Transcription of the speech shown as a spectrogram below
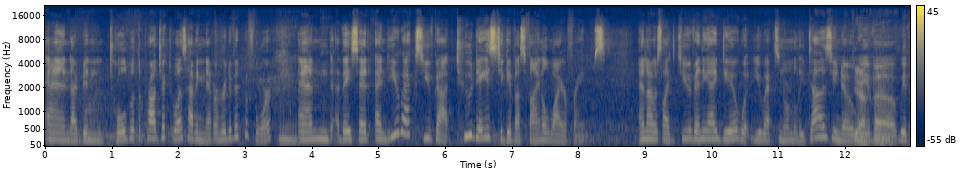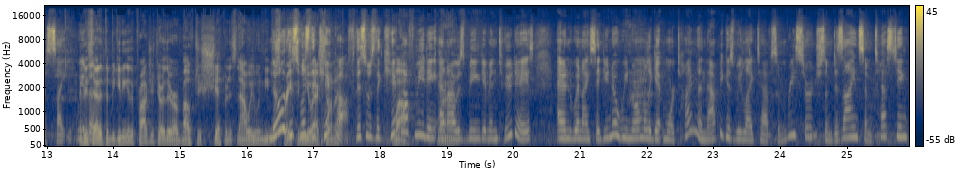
and I've been told what the project was, having never heard of it before, and they said, "And UX, you've got two days to give us final wireframes." And I was like, "Do you have any idea what UX normally does? You know, Yeah. we have a we have a site. We And have is a, that at the beginning of the project, or they're about to ship, and it's now we would need to no, spray this some UX on it? No, this was the kickoff. This was the kickoff Wow. meeting, and I was being given two days. And when I said, you know, we normally get more time than that because we like to have some research, some design, some testing,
